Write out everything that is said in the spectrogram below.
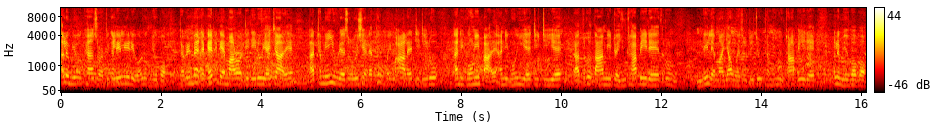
အဲ့လိုမျိုးအခန်းဆိုတော့ဒီကလေးလေးတွေကိုအဲ့လိုမျိုးပေါ့ဒါပေမဲ့တကယ်တကယ်မှာတော့ဒီဒီတို့ရိုက်ကြတယ်အထမင်းယူတယ်ဆိုလို့ရှိရင်လည်းသူ့မိမအားလည်းဒီဒီတို့အန်ဒီကုန်းကြီးပါတယ်အန်ဒီကုန်းကြီးရဲ့တီတီရဲ့ဒါသူတို့သားမိအတွက်ယူထားပေးတယ်သူတို့ နေ့လယ်မှာရောက်မယ်ဆိုတီတူထမင်းယူထားပေးတယ်အဲ့လိုမျိုးပေါ့ပေါ့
